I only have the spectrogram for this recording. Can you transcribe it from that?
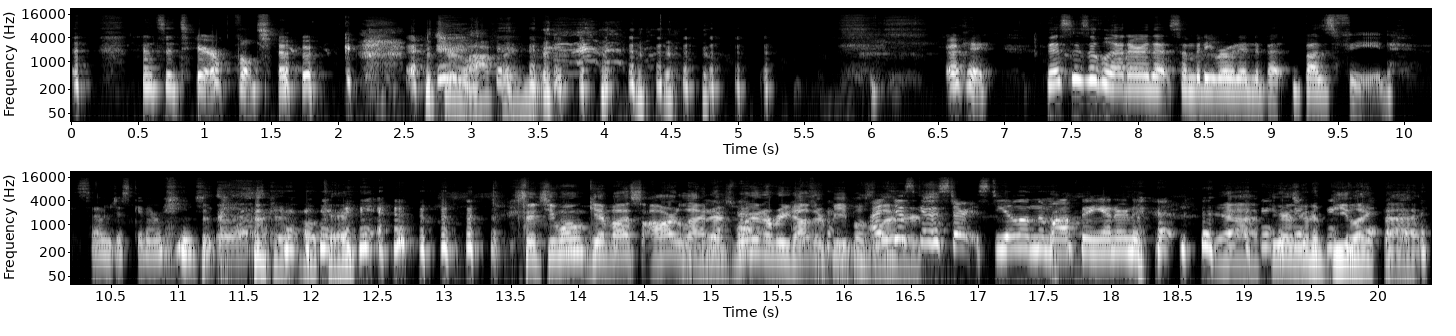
That's a terrible joke. But you're laughing. okay. This is a letter that somebody wrote into BuzzFeed. So I'm just going to read you the letter. Okay. Since you won't give us our letters, we're going to read other people's letters. I'm letters. just going to start stealing them off the internet. Yeah, if you guys are gonna be like that.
